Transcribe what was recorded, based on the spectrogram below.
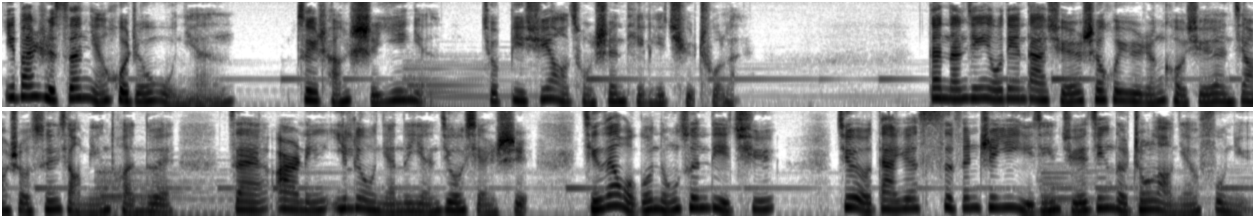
一般是三年或者五年，最长十一年就必须要从身体里取出来。但南京邮电大学社会与人口学院教授孙晓明团队在二零一六年的研究显示，仅在我国农村地区，就有大约四分之一已经绝经的中老年妇女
